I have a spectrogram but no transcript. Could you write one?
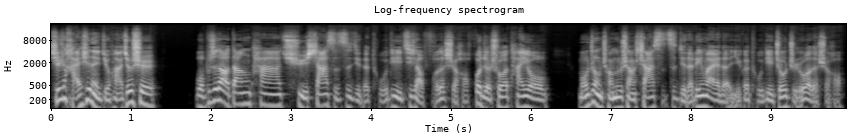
其实还是那句话，就是我不知道，当他去杀死自己的徒弟纪晓芙的时候，或者说他又某种程度上杀死自己的另外的一个徒弟周芷若的时候，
